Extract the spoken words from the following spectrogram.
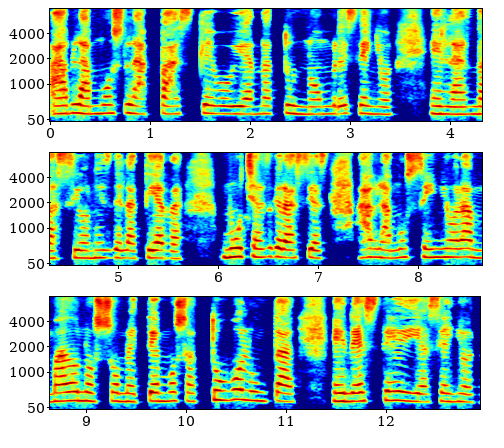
Hablamos la paz que gobierna tu nombre nombre, Señor, en las naciones de la tierra. Muchas gracias. Hablamos, Señor amado, nos sometemos a tu voluntad en este día, Señor,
